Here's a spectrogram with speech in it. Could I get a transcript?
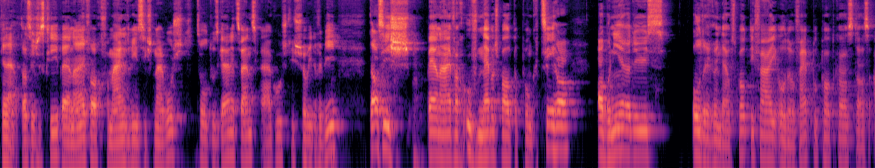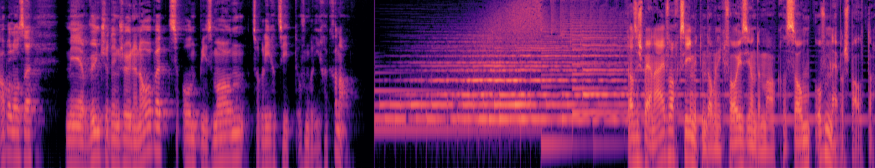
Genau, das ist es gewesen, Bern einfach vom 31. August 2021. Der August ist schon wieder vorbei. Das ist Bern einfach auf nebelspalter.ch. Abonniert uns oder ihr könnt auf Spotify oder auf Apple Podcast das abonnieren. Wir wünschen einen schönen Abend und bis morgen zur gleichen Zeit auf dem gleichen Kanal. Das war Bern einfach mit dem Dominik Feusi und dem Markus Somm auf dem Nebelspalter.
